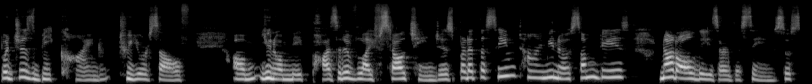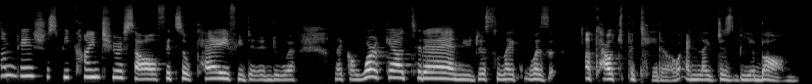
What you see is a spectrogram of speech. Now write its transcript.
but just be kind to yourself um, you know make positive lifestyle changes but at the same time you know some days not all days are the same. So some days just be kind to yourself. It's okay if you didn't do a like a workout today and you just like was a couch potato and like just be a bum.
